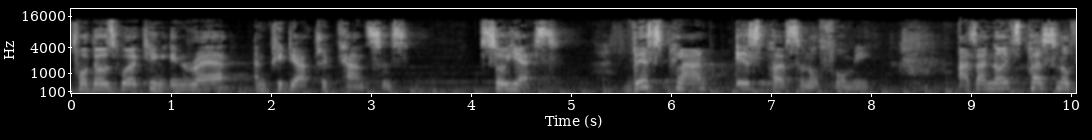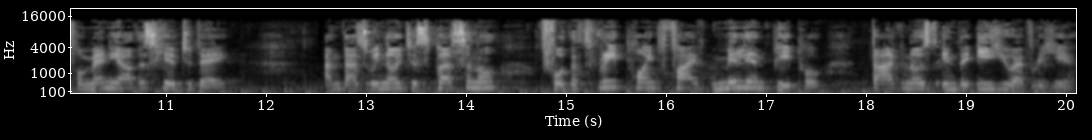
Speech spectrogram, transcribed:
for those working in rare and pediatric cancers. So, yes, this plan is personal for me as I know it's personal for many others here today. And as we know, it is personal for the 3.5 million people diagnosed in the EU every year.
